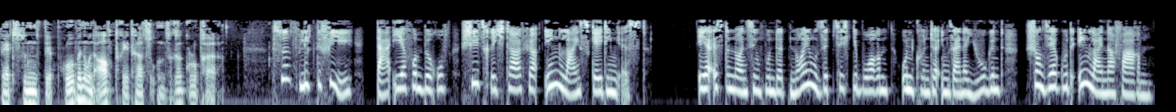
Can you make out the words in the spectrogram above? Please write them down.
fährt Sun für Proben und Auftritte zu unserer Gruppe. Sun fliegt viel, da er vom Beruf Schiedsrichter für Inline-Skating ist. Er ist 1979 geboren und konnte in seiner Jugend schon sehr gut Inliner fahren.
